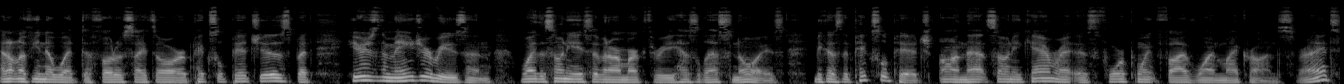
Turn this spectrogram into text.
I don't know if you know what the photo sites are or pixel pitch is, but here's the major reason why the Sony a7R Mark III has less noise. Because the pixel pitch on that Sony camera is 4.51 microns, right?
